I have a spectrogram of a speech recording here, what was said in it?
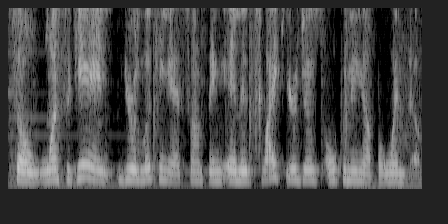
So once again, you're looking at something and it's like you're just opening up a window.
